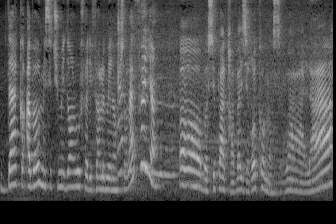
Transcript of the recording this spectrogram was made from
D'accord. Ah bah oui, mais si tu mets dans l'eau, il fallait faire le mélange sur la feuille. Oh, bah c'est pas grave, vas-y, recommence. Voilà,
